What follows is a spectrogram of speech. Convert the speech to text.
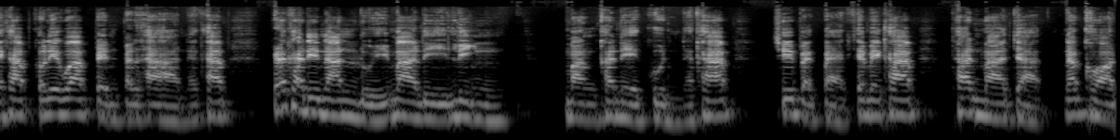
นะครับเขาเรียกว่าเป็นประธานนะครับ พระคาร์ดินัลหลุยส์มารีลิง มังคเนกุลนะครับ ชื่อแปลกๆ ใช่ไหมครับ ท่านมาจากนคร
